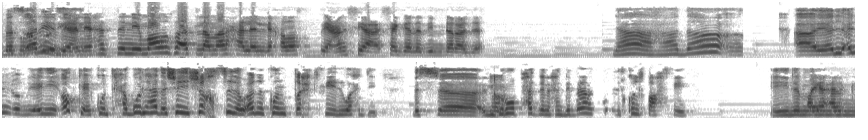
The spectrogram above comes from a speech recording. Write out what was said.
بس غريب يعني يعني- أحس إني ما وصلت لمرحلة اللي خلاص يعني شيء شقة لذي الدرجة. لا هذا آه لأنه يعني okay كنت حقول هذا شيء شخصي لو أنا كنت طحت فيه لوحدي. بس آه ال group حقنا حق الكل طاح فيه. يعني لما طيح الكل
